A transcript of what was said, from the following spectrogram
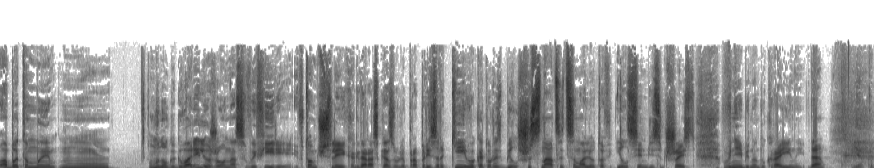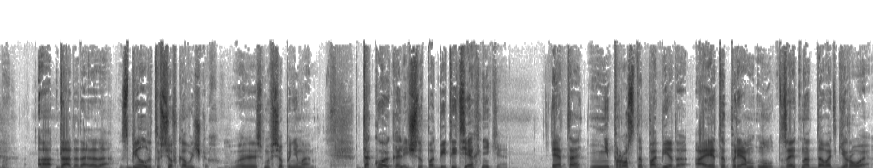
об этом мы много говорили уже у нас в эфире, в том числе и когда рассказывали про призрак Киева, который сбил 16 самолетов Ил-76 в небе над Украиной, да? Якобы. А, да, да, да, да, да. Сбил это все в кавычках. Здесь мы все понимаем. Такое количество подбитой техники, это не просто победа, а это прям, ну, за это надо давать героя,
